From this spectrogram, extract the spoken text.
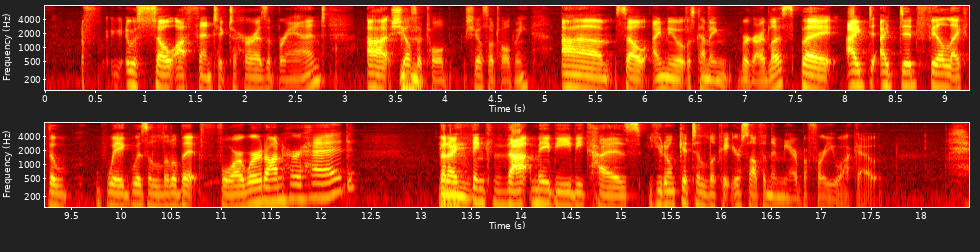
it was so authentic to her as a brand. Uh, she also told she also told me, um, so I knew it was coming regardless. But I, d- I did feel like the wig was a little bit forward on her head. But I think that may be because you don't get to look at yourself in the mirror before you walk out.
